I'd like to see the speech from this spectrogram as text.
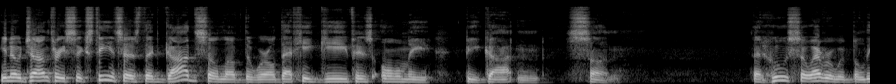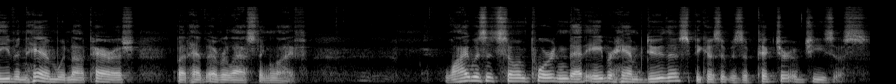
You know, John 3:16 says that God so loved the world that he gave his only begotten son. That whosoever would believe in him would not perish but have everlasting life. Why was it so important that Abraham do this? Because it was a picture of Jesus.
